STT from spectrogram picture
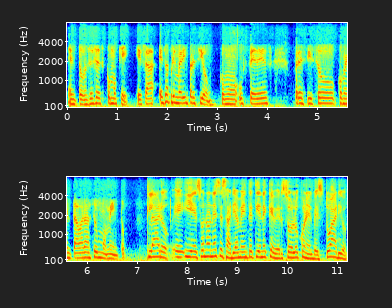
Entonces es como que esa, esa primera impresión, como ustedes preciso comentaban hace un momento. Claro, eh, y eso no necesariamente tiene que ver solo con el vestuario,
